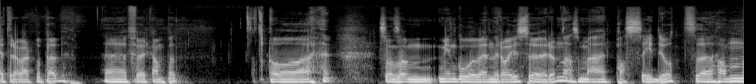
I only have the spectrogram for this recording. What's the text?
etter å ha vært på pub øh, før kampen. Og sånn som min gode venn Roy Sørum, da, som er passe idiot, han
